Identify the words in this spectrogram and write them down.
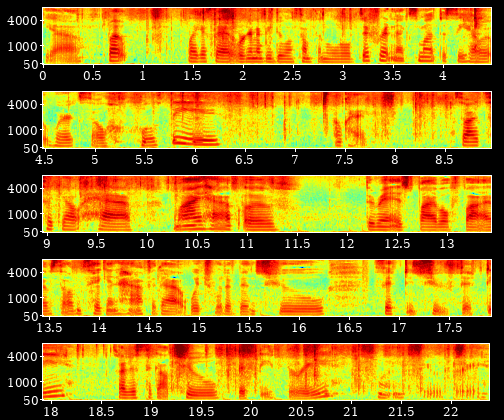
yeah. But like I said, we're gonna be doing something a little different next month to see how it works. So we'll see. Okay, so I took out half. My half of the rent is 505, so I'm taking half of that, which would have been 250, 250. So I just took out 253. One, two, three.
